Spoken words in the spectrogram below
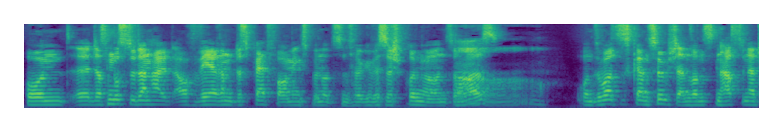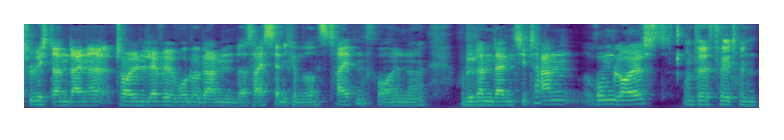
Und äh, das musst du dann halt auch während des Platformings benutzen für gewisse Sprünge und sowas. Ah. Und sowas ist ganz hübsch. Ansonsten hast du natürlich dann deine tollen Level, wo du dann, das heißt ja nicht umsonst Titanfall, ne? Wo du dann deinen Titan rumläufst. Und der fällt hin.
